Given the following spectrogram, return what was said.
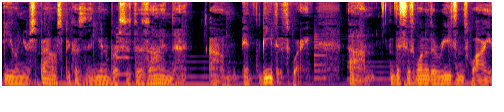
you and your spouse, because the universe has designed that um, it be this way. Um, this is one of the reasons why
